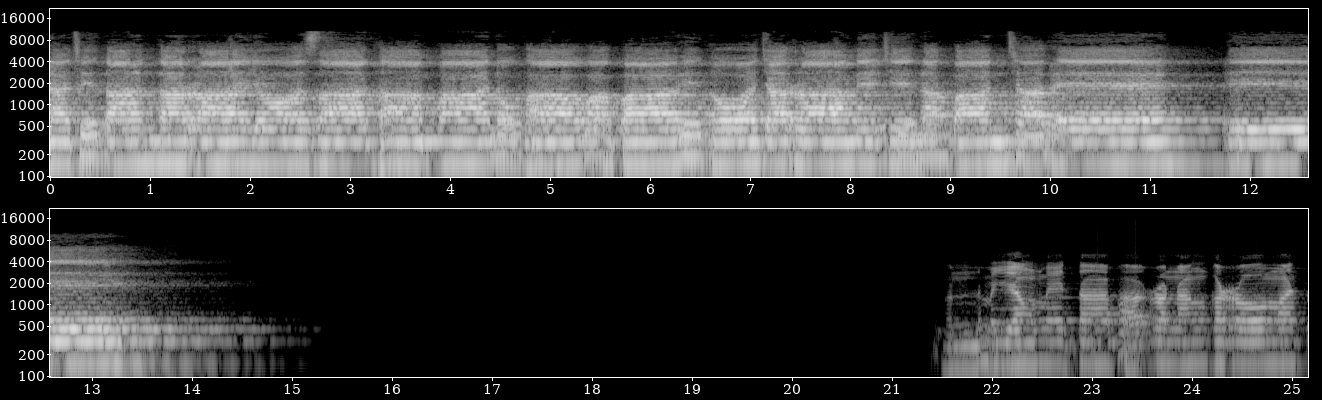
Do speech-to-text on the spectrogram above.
นะชิตันตรายโยสัทธามานุภาวะปาริโตจารามิชินปัญชเร ยังเมตตาพระณังกโรมาเส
